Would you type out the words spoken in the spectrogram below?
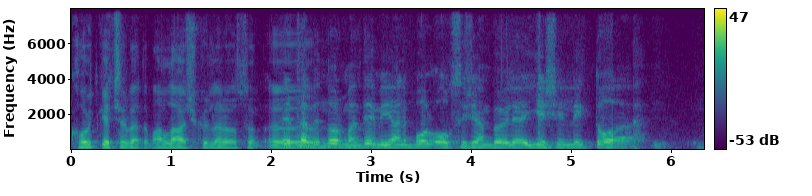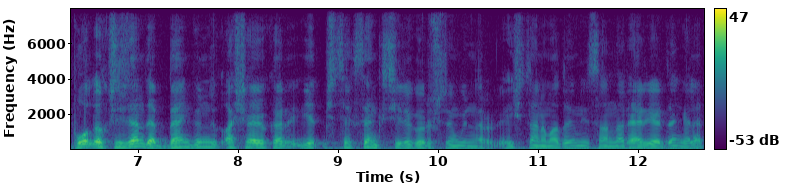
Covid geçirmedim. Allah'a şükürler olsun. E Ee, tabi normal değil mi? Yani bol oksijen böyle yeşillik, doğa. Bol oksijen de ben günlük aşağı yukarı 70-80 kişiyle görüştüğüm günler oluyor. Hiç tanımadığım insanlar her yerden gelen.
